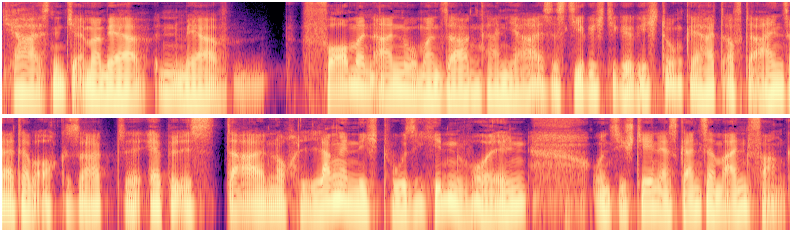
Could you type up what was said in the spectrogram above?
ja, es nimmt ja immer mehr, mehr Formen an, wo man sagen kann, ja, es ist die richtige Richtung. Er hat auf der einen Seite aber auch gesagt, äh, Apple ist da noch lange nicht, wo sie hinwollen und sie stehen erst ganz am Anfang.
